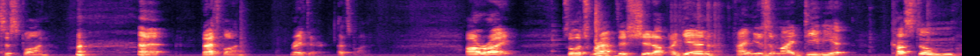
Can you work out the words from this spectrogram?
That's just fun. that's fun, right there. That's fun. All right, so let's wrap this shit up. Again, I'm using my Deviant custom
